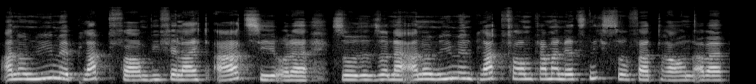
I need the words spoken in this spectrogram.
anonyme Plattform wie vielleicht Arzi oder so, so einer anonymen Plattform kann man jetzt nicht so vertrauen, aber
